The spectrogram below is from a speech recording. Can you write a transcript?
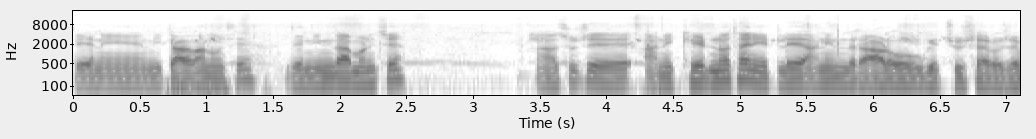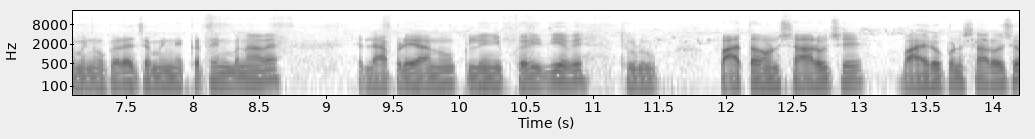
તેને નીકાળવાનું છે. જે નિંદામણ છે. આ શું છે? આની ખેડ ન થાય ને એટલે આની અંદર આળો ઉગે, ચૂસારો જમીનો કરે, જમીનને કઠિન બનાવે. એટલે આપણે આનું ક્લીનઅપ કરી દઈએ હવે. થોડુંક વાતાવરણ સારું છે. વાયરો પણ સારો છે.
